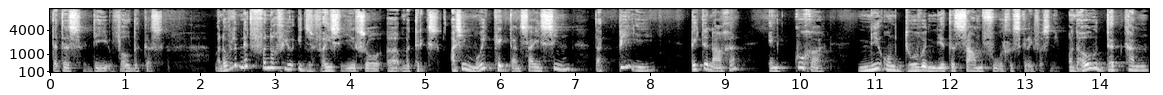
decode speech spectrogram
dit is die Wildekus. Maar nou wil ek net vinnig vir jou iets wys hierso 'n uh, matrieks. As jy mooi kyk dan sal jy sien dat PE Uitenage en Kuga nie om dowe neute saam voorgeskryf is nie. Onthou dit kan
